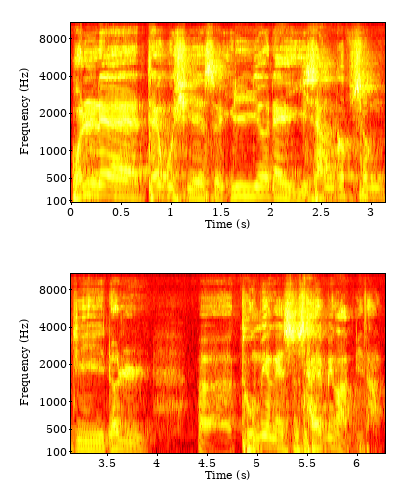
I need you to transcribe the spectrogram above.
원래 대구시에서 1년에 이상급 승진을 어, 2명에서 3명 합니다.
